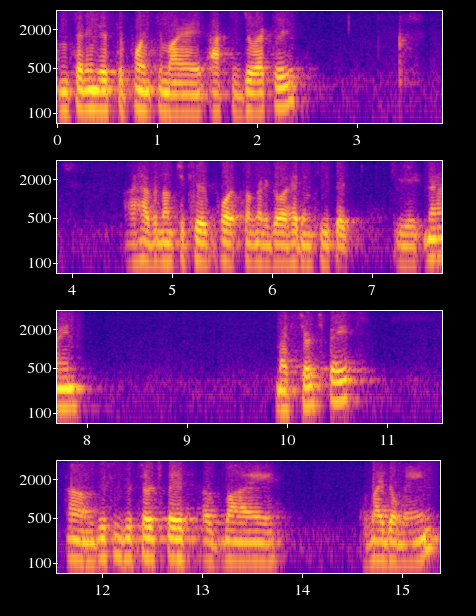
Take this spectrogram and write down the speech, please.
I'm setting this to point to my Active Directory. I have an unsecured port, so I'm going to go ahead and keep it 389. My search base, um, this is the search base of my, of my domain.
